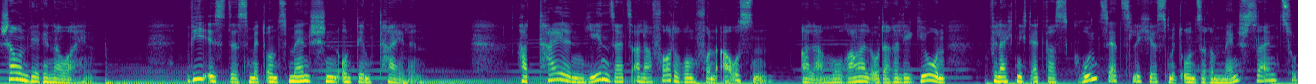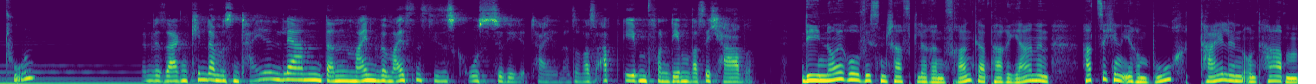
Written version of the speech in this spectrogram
Schauen wir genauer hin. Wie ist es mit uns Menschen und dem Teilen? Hat Teilen jenseits aller Forderung von außen, aller Moral oder Religion, vielleicht nicht etwas Grundsätzliches mit unserem Menschsein zu tun? Wenn wir sagen, Kinder müssen teilen lernen, dann meinen wir meistens dieses großzügige Teilen, also was abgeben von dem, was ich habe. Die Neurowissenschaftlerin Franka Parianen hat sich in ihrem Buch Teilen und Haben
